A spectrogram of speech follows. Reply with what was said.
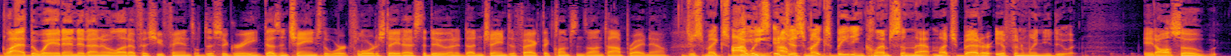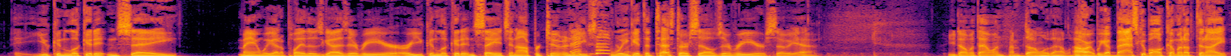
glad the way it ended. I know a lot of FSU fans will disagree. It doesn't change the work Florida State has to do, and it doesn't change the fact that Clemson's on top right now. It just makes beating, would, it just makes beating Clemson that much better if and when you do it. It also you can look at it and say, "Man, we got to play those guys every year," or you can look at it and say it's an opportunity. Exactly. We get to test ourselves every year. So yeah. You done with that one? I'm done with that one. All right, we got basketball coming up tonight.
